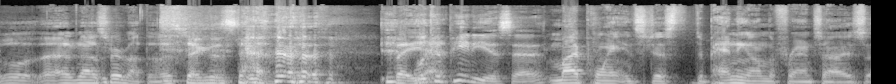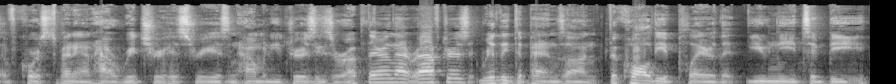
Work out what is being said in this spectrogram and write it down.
well, I'm not sure about that. Let's check the stats. But, yeah. Wikipedia says. My point is just depending on the franchise, of course, depending on how rich your history is and how many jerseys are up there in that rafters, it really depends on the quality of player that you need to be.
